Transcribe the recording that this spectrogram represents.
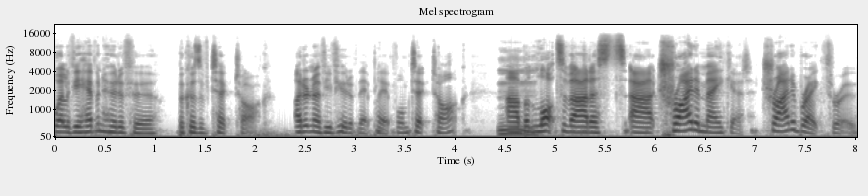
well, if you haven't heard of her because of TikTok, I don't know if you've heard of that platform, TikTok, uh, but lots of artists uh, try to make it, try to break through,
